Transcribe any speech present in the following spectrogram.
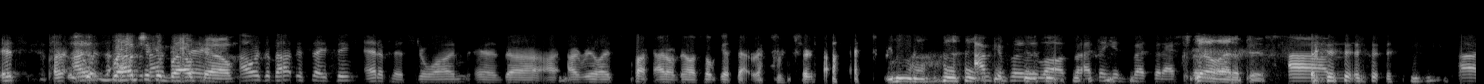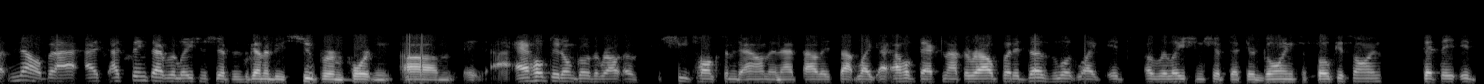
it's I, I was Brown I was chicken, about to brown say- cow. I was about to say think Oedipus, Jawan, and uh I, I realized fuck, I don't know if he'll get that reference or not. I'm completely lost, but I think it's best that I say Still. Oedipus. Um, Uh, no, but I, I I think that relationship is going to be super important. Um, I I hope they don't go the route of she talks him down and that's how they stop. Like I I hope that's not the route, but it does look like it's a relationship that they're going to focus on. That they it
